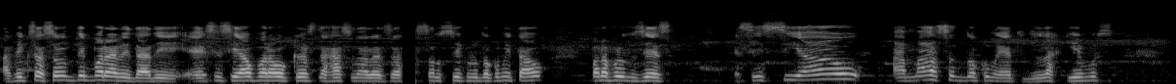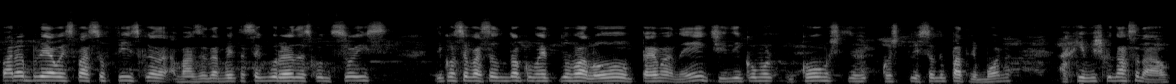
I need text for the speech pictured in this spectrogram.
A fixação de temporalidade é essencial para o alcance da racionalização do ciclo documental para produzir essencial a massa de documentos dos arquivos para ampliar o espaço físico armazenamento assegurando as condições de conservação do documento do valor permanente de constituição do patrimônio arquivístico nacional.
